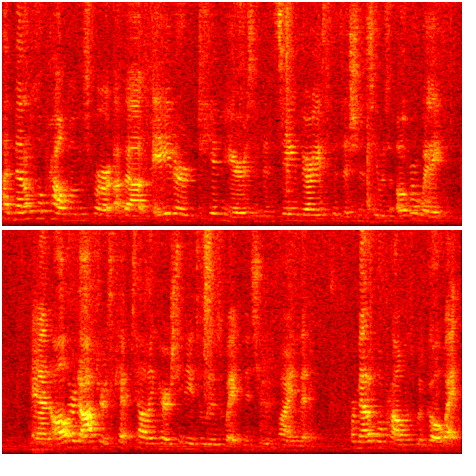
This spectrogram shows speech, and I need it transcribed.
had medical problems for about eight or 10 years, had been seeing various physicians. She was overweight, and all her doctors kept telling her she needed to lose weight, and she would find that her medical problems would go away.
